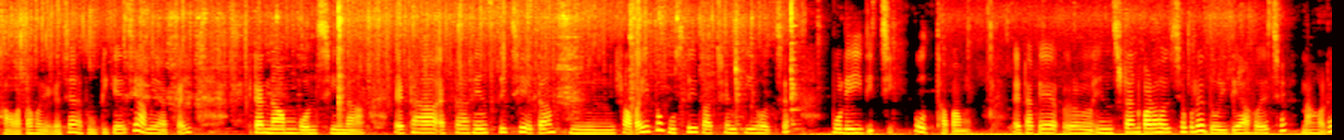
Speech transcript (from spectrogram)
খাওয়াটা হয়ে গেছে, আর রুটি খেয়েছি, আমি একটাই এটার নাম বলছি না। এটা একটা হিন্স দিচ্ছি, এটা সবাই তো বুঝতেই পারছেন কি হচ্ছে বলেই দিচ্ছি। উত্থাপাম। এটাকে ইনস্ট্যান্ট করা হয়েছে বলে দই দেওয়া হয়েছে, না হলে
